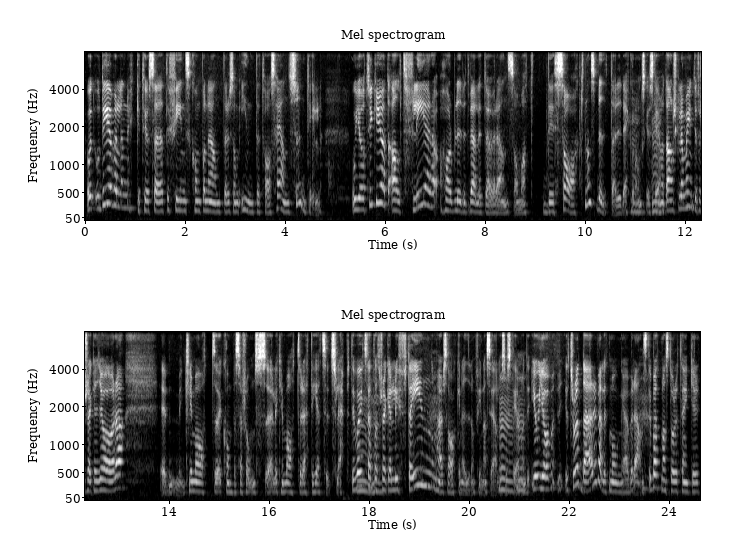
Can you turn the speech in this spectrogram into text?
Och, och det är väl en nyckel till att säga att det finns komponenter som inte tas hänsyn till. Och jag tycker ju att allt fler har blivit väldigt överens om att det saknas bitar i det ekonomiska systemet. Annars skulle man ju inte försöka göra eh, klimatkompensations eller klimaträttighetsutsläpp. Det var ju ett sätt att försöka lyfta in de här sakerna i de finansiella systemen. Jo, jag, jag tror att där är väldigt många överens. Det är bara att man står och tänker,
